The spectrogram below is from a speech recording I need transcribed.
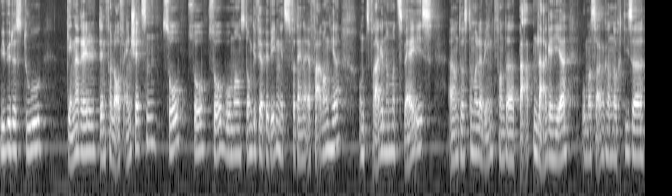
wie würdest du generell den Verlauf einschätzen, so, so, so, wo wir uns da ungefähr bewegen, jetzt von deiner Erfahrung her? Und Frage Nummer zwei ist, äh, du hast einmal erwähnt, von der Datenlage her, wo man sagen kann, nach dieser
